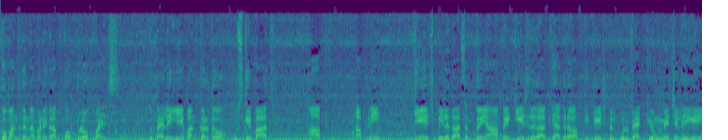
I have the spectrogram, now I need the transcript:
इसको बंद करना पड़ेगा आपको क्लॉकवाइज तो पहले ये बंद कर दो, उसके बाद आप अपनी गेज भी लगा सकते हो यहाँ पे। गेज लगा के अगर आपकी गेज बिल्कुल वैक्यूम में चली गई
